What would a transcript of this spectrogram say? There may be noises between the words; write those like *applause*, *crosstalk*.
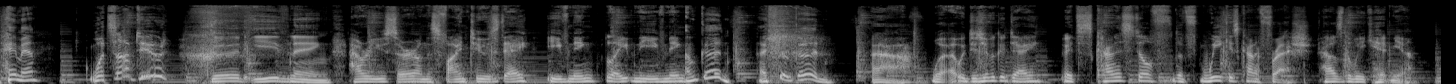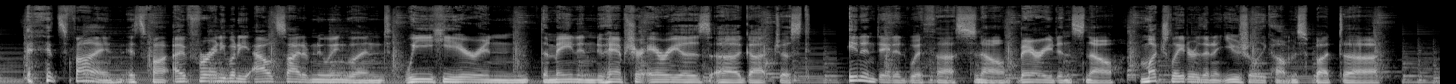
Hey man, What's up, dude? good evening. How are you, sir, on this fine Tuesday evening, late in the evening? I'm good. I feel good. Ah, well, did you have a good day? It's kind of still, the week is kind of fresh. How's the week hitting you? *laughs* It's fine. It's fine. I, for anybody outside of New England, we here in the Maine and New Hampshire areas uh, got just inundated with uh, snow, buried in snow, much later than it usually comes. But uh,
